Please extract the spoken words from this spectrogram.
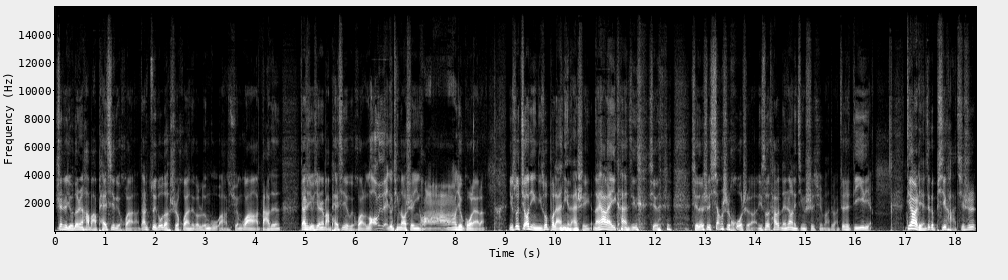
甚至有的人还把排气给换了，但最多的是换这个轮毂啊、悬挂啊、大灯，但是有些人把排气也给换了，老远就听到声音哗就过来了。你说交警，你说不拦你拦谁？拦下来一看，今天 写的是写的是厢式货车啊，你说他能让你进市区吗？对吧？这是第一点。第二点，这个皮卡其实。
